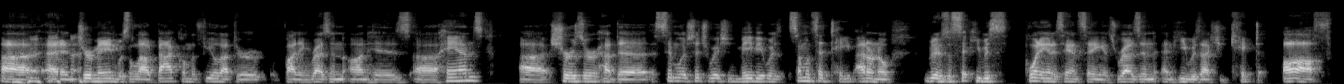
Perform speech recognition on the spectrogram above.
Uh, and German was allowed back on the field after finding resin on his uh, hands. Uh, Scherzer had the similar situation. Maybe it was someone said tape. I don't know. But it was a, he was pointing at his hand saying it's resin, and he was actually kicked off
